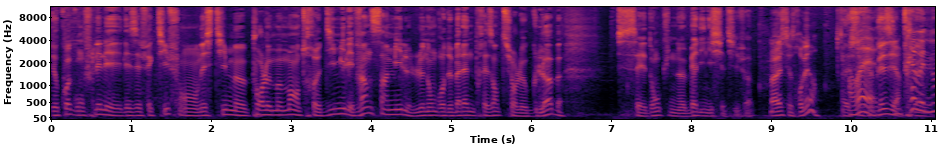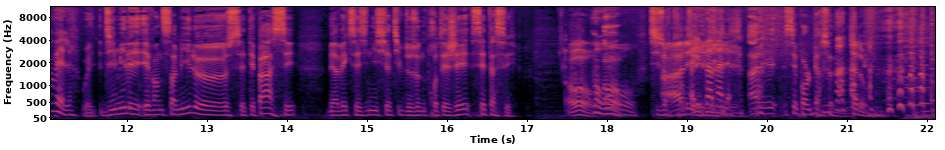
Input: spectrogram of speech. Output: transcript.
De quoi gonfler les, les effectifs. On estime pour le moment entre 10 000 et 25 000 le nombre de baleines présentes sur le globe. C'est donc une belle initiative. Ouais, c'est trop bien. Euh, Ah ça ouais, fait c'est plaisir. une très bonne nouvelle. Oui, 10 000 et et 25 000, euh, c'était pas assez. Mais avec ces initiatives de zones protégées, c'est assez. Oh. Oh. 6h30. Allez. Pas mal. Allez, c'est pour le personnel. Cadeau.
